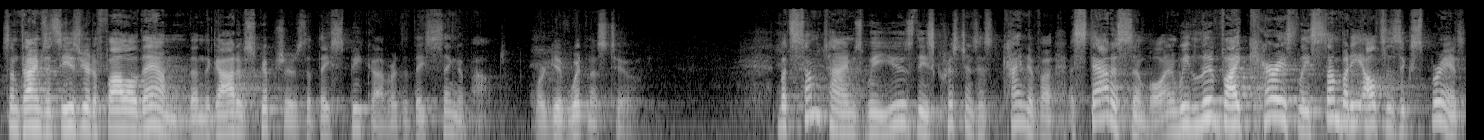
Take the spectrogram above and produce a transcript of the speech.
sometimes it's easier to follow them than the God of Scriptures that they speak of or that they sing about or give witness to. But sometimes we use these Christians as kind of a, a, status symbol, and we live vicariously somebody else's experience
